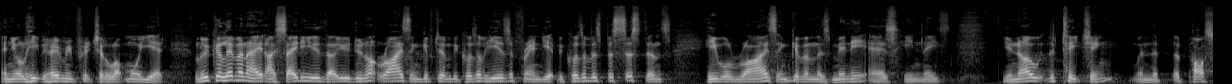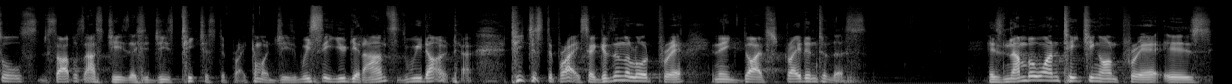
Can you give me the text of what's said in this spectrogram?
and you'll hear me preach it a lot more yet. Luke 11 8, I say to you, though you do not rise and give to him because of he is a friend, yet because of his persistence, he will rise and give him as many as he needs. You know the teaching when the apostles, disciples asked Jesus, they said, Jesus, teach us to pray. Come on, Jesus, we see you get answers. We don't. teach us to pray. So he gives them the Lord prayer, and then he dives straight into this. His number one teaching on prayer is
